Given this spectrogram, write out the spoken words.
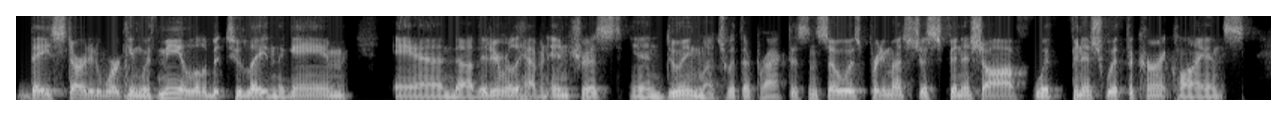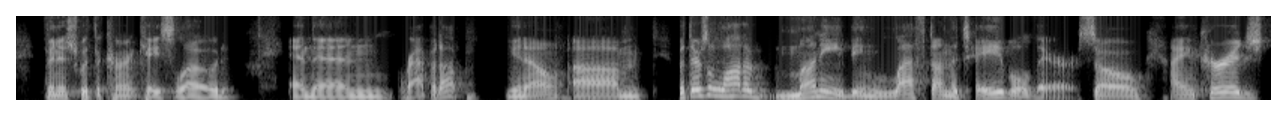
they started working with me a little bit too late in the game and uh, they didn't really have an interest in doing much with their practice and so it was pretty much just finish off with finish with the current clients finish with the current caseload and then wrap it up you know? Um, but there's a lot of money being left on the table there. So i encourage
